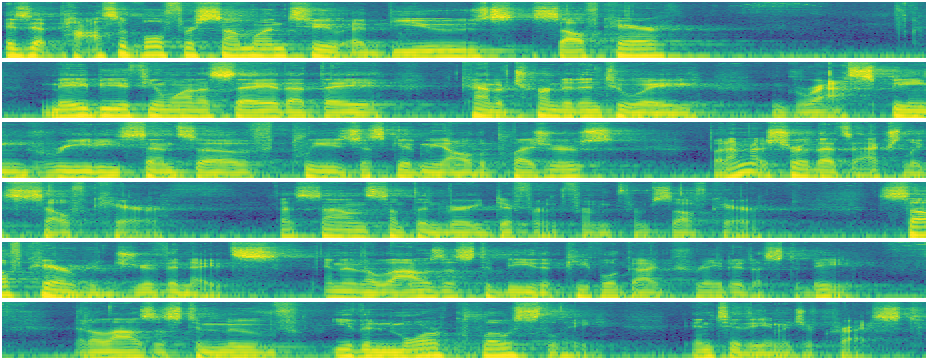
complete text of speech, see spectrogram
Is it possible for someone to abuse self care? Maybe if you want to say that they kind of turned it into a grasping, greedy sense of, please just give me all the pleasures. But I'm not sure that's actually self care. That sounds something very different from, from self care. Self care rejuvenates, and it allows us to be the people God created us to be. It allows us to move even more closely into the image of Christ.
